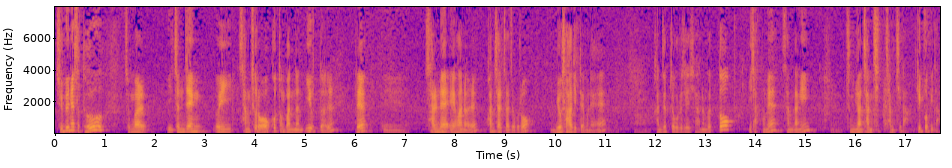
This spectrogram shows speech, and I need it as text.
주변에서 더 정말 이 전쟁의 상처로 고통받는 이웃들의 이 삶의 애환을 관찰자적으로 묘사하기 때문에 어, 간접적으로 제시하는 것도 이 작품의 상당히 중요한 장치, 장치다, 기법이다.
